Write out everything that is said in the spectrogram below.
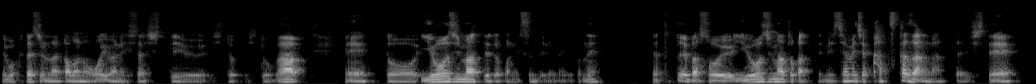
で僕たちの仲間の大岩根久志っていう人人が、えー、っと、硫黄島ってとこに住んでるんだけどね。例えばそういう硫黄島とかってめちゃめちゃ活火山があったりして、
